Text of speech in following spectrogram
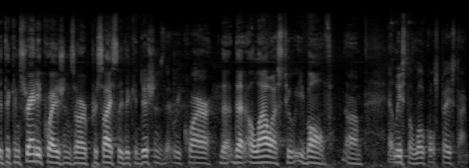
but the constraint equations are precisely the conditions that require, that, that allow us to evolve um, at least a local spacetime.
